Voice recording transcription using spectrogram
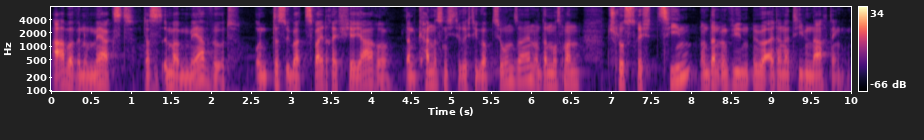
Aber wenn du merkst, dass es immer mehr wird und das über zwei, drei, vier Jahre, dann kann das nicht die richtige Option sein und dann muss man einen Schlussstrich ziehen und dann irgendwie über Alternativen nachdenken.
